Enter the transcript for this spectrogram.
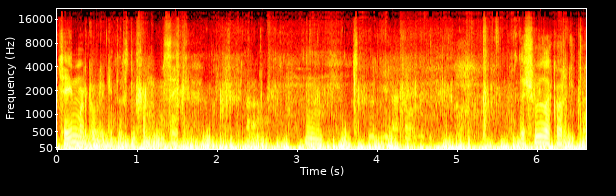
ನಾನು ಚೈನ್ ಮಾಡ್ಕೊಬೇಕಿತ್ತು ಸ್ಲಿಪ್ಪರ್ ಮಿಸ್ ಆಯ್ತು. ಹ್ಞೂ ಅದು ಶೂಸ್ ಹಾಕೋಬೇಕಿತ್ತು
